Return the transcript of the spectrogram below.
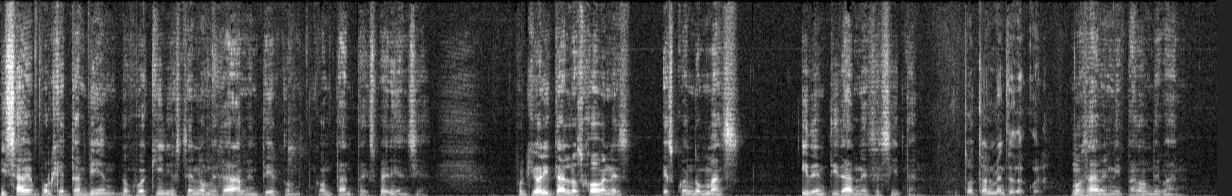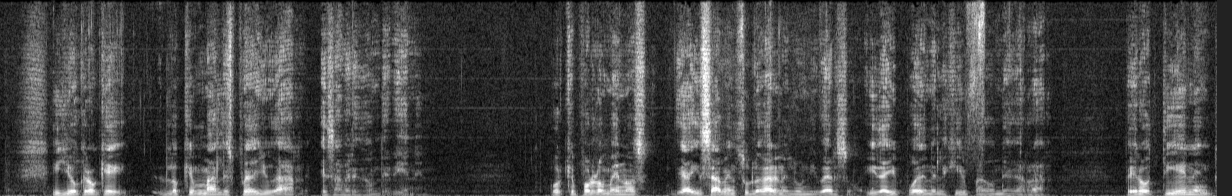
¿Y sabe por qué también, don Joaquín, y usted no me dejará mentir con, con tanta experiencia? Porque ahorita los jóvenes es cuando más identidad necesitan. Totalmente de acuerdo. No saben ni para dónde van. Y yo creo que lo que más les puede ayudar es saber de dónde vienen. Porque por lo menos de ahí saben su lugar en el universo y de ahí pueden elegir para dónde agarrar. Pero tienen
